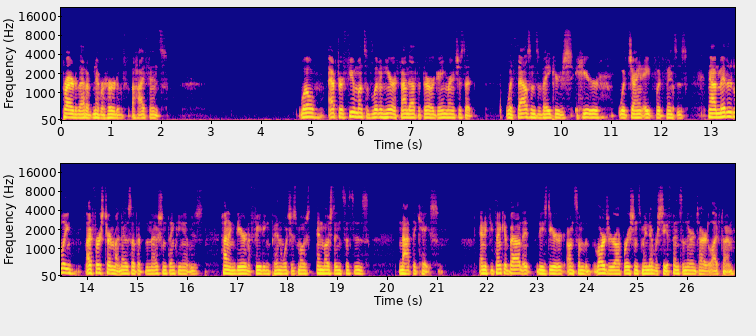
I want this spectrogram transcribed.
Prior to that I've never heard of a high fence. Well, after a few months of living here, I found out that there are game ranches that with thousands of acres here with giant eight foot fences. Now, admittedly, I first turned my nose up at the notion thinking it was hunting deer in a feeding pen, which is most in most instances not the case. And if you think about it, these deer on some of the larger operations may never see a fence in their entire lifetime.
